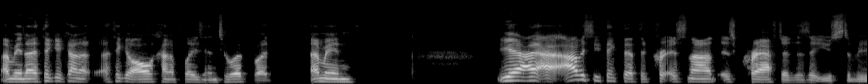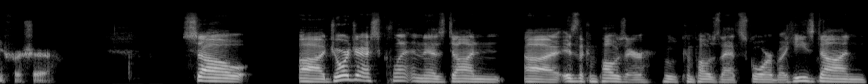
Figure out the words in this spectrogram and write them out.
I mean, I think it kind of, I think it all kind of plays into it, but I mean, yeah, I, I obviously think that the it's not as crafted as it used to be for sure. So uh George S. Clinton has done uh is the composer who composed that score, but he's done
